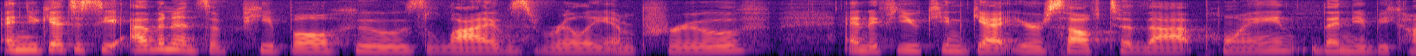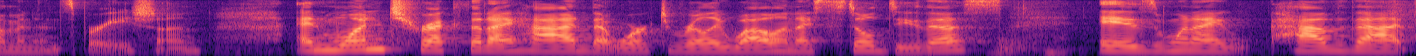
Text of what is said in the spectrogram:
and you get to see evidence of people whose lives really improve and if you can get yourself to that point then you become an inspiration and one trick that i had that worked really well and i still do this is when i have that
